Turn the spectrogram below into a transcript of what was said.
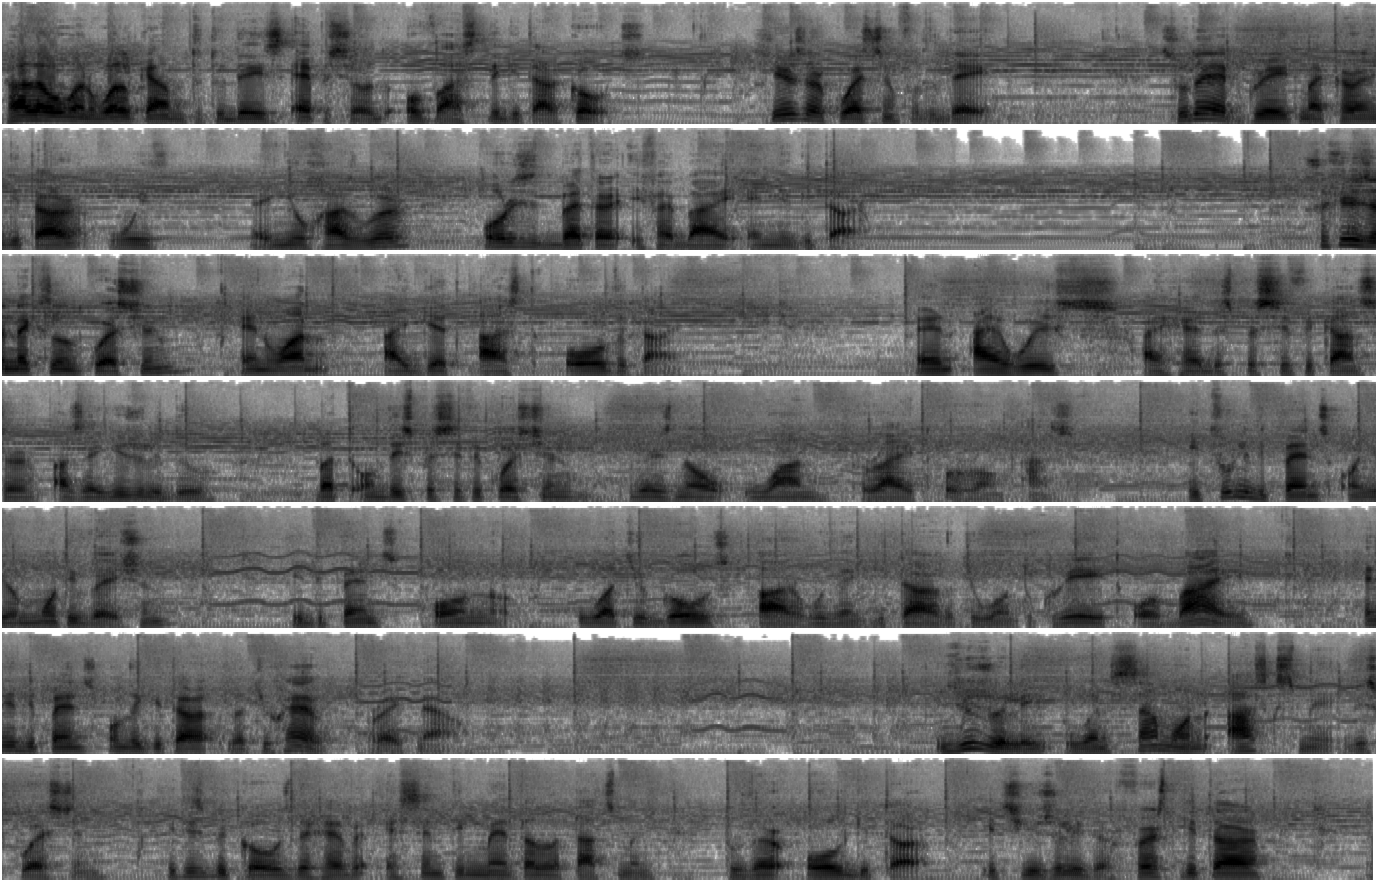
Hello and welcome to today's episode of Ask the Guitar Coach. Here's our question for the day. Should I upgrade my current guitar with a new hardware or is it better if I buy a new guitar? So here's an excellent question and one I get asked all the time. And I wish I had a specific answer as I usually do, but on this specific question there is no one right or wrong answer. It really depends on your motivation it depends on what your goals are with the guitar that you want to create or buy, and it depends on the guitar that you have right now. Usually, when someone asks me this question, it is because they have a sentimental attachment to their old guitar. It's usually their first guitar,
